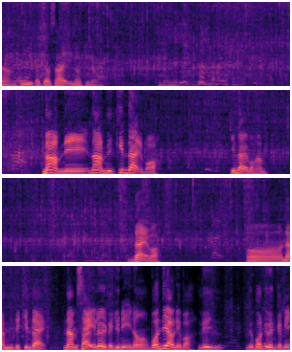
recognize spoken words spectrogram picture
น้ำที่เขาจะใส่เนาะพี่น้องประมาณนี้น้ำนี่น้ำนี่กินได้บ่กินได้บ่ครับได้บ่อ๋อน้ำนี่จะกินได้น้ำใส่เลยก็อยู่นี่เนาะบอลเดียวนี่บ่หรือหรือบอลอื่นก็มี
